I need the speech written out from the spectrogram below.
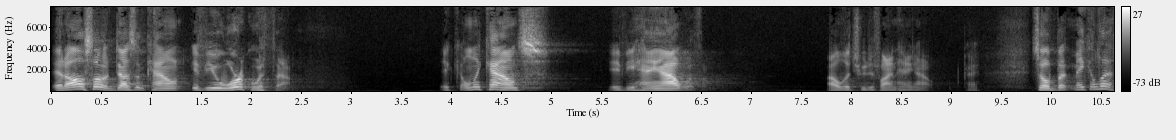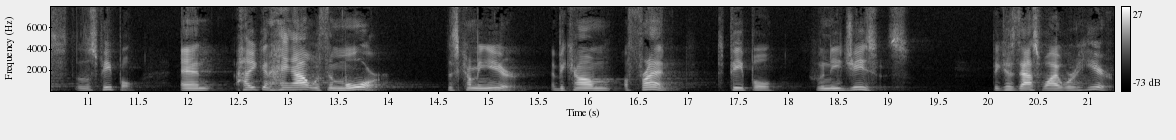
It also doesn't count if you work with them. It only counts if you hang out with them. I'll let you define hang out. Okay? So, but make a list of those people and how you can hang out with them more this coming year and become a friend to people who need Jesus. Because that's why we're here.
